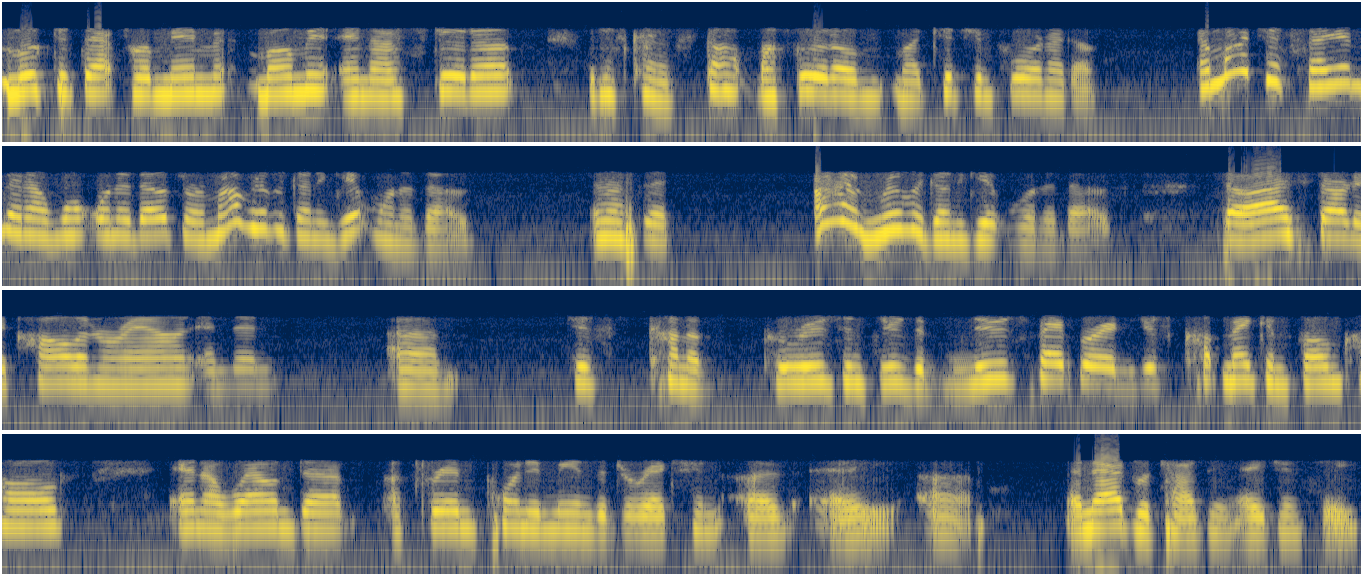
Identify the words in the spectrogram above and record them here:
looked at that for a minute, moment and I stood up. And just kind of stomped my foot on my kitchen floor and I go, "Am I just saying that I want one of those, or am I really going to get one of those?" And I said, "I am really going to get one of those." So I started calling around and then um, just kind of perusing through the newspaper and just making phone calls. And I wound up, a friend pointed me in the direction of a uh, an advertising agency.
